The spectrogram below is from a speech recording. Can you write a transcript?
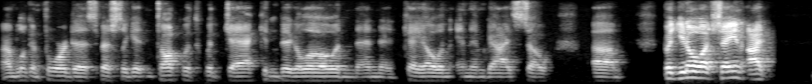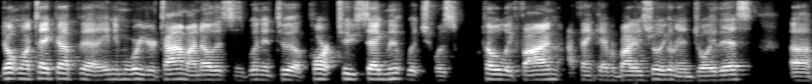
I'm looking forward to especially getting talk with with Jack and Bigelow and and, and KO and, and them guys. So, um, but you know what, Shane, I don't want to take up uh, any more of your time. I know this has went into a part two segment, which was totally fine. I think everybody's really going to enjoy this. Uh,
